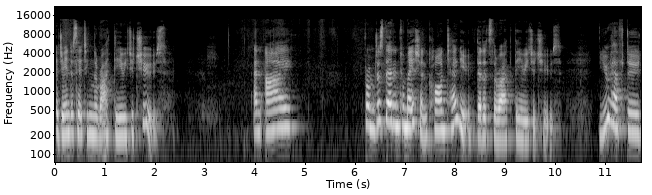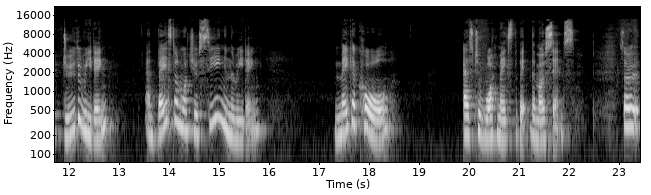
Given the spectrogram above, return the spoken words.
agenda setting the right theory to choose? And I, from just that information, can't tell you that it's the right theory to choose. You have to do the reading, and based on what you're seeing in the reading, make a call as to what makes the, the most sense. So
